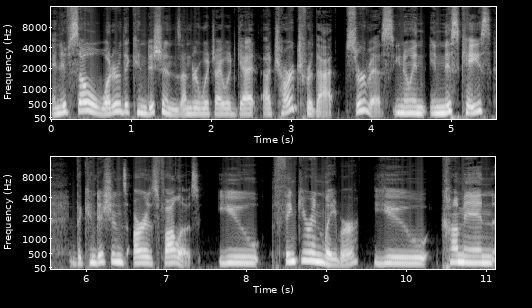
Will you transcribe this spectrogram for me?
And if so, what are the conditions under which I would get a charge for that service? You know, in, in this case, the conditions are as follows you think you're in labor, you come in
